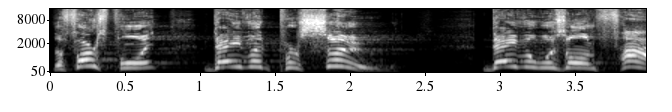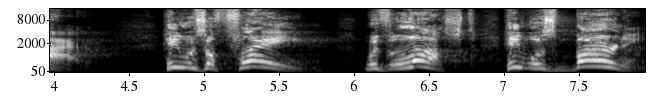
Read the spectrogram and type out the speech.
The first point, David pursued. David was on fire. He was aflame with lust. He was burning.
